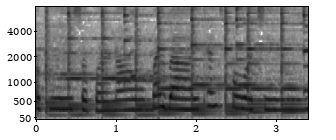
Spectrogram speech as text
Okay so for now bye bye thanks for watching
